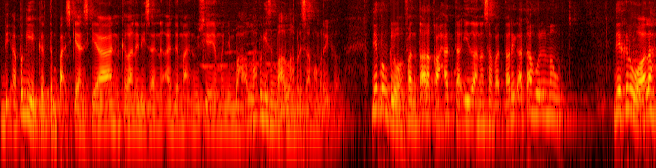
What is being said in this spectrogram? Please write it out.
Di, uh, pergi ke tempat sekian-sekian kerana di sana ada manusia yang menyembah Allah, pergi sembah Allah bersama mereka. Dia pun keluar. Fantalaqa hatta idza nasafat tariq atahul maut. Dia keluarlah,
